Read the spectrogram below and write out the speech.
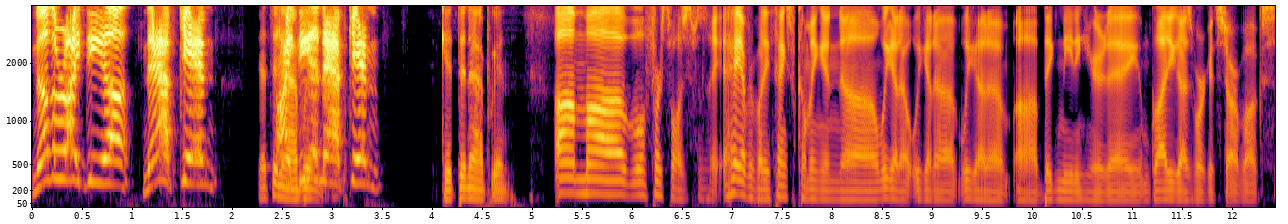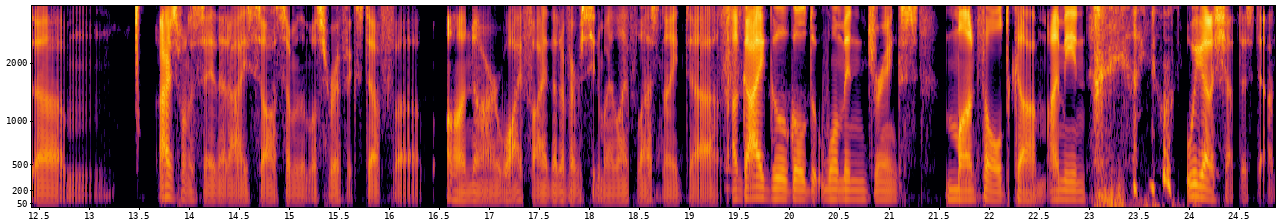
Another idea, napkin. Get the Idea napkin. napkin. Get the napkin. Um. Uh, well, first of all, I just want to say, hey everybody, thanks for coming in. Uh, we got a we got a we got a uh, big meeting here today. I'm glad you guys work at Starbucks. Um, I just want to say that I saw some of the most horrific stuff uh, on our Wi-Fi that I've ever seen in my life last night. Uh, a guy Googled "woman drinks month-old cum." I mean, we got to shut this down.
